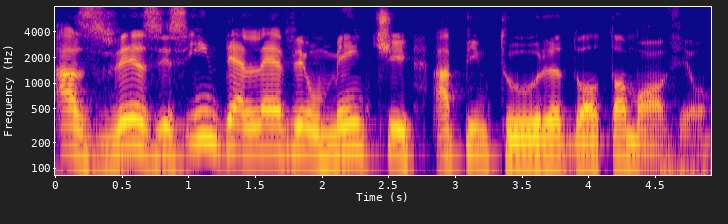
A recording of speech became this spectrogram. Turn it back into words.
às vezes indelevelmente a pintura do automóvel.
